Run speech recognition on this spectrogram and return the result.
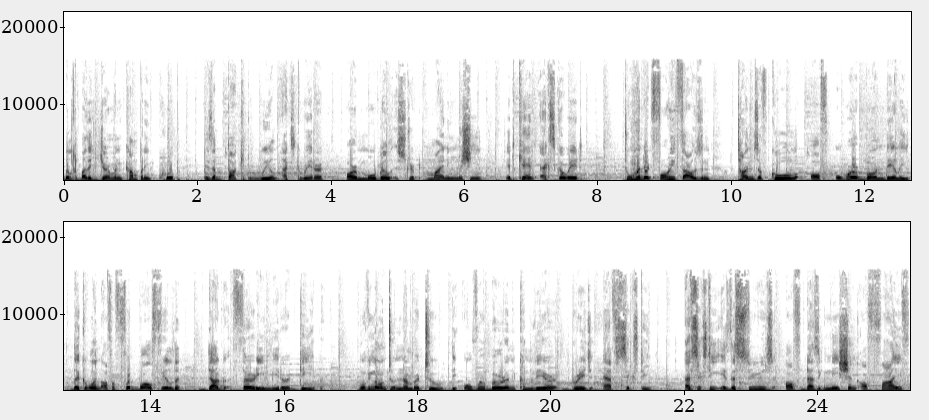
built by the German company Krupp is a bucket wheel excavator or mobile stripped mining machine. It can excavate 240,000 tons of coal of overburn daily, the equivalent of a football field dug 30 meter deep. Moving on to number 2, the overburden conveyor bridge F60. F60 is the series of designation of five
